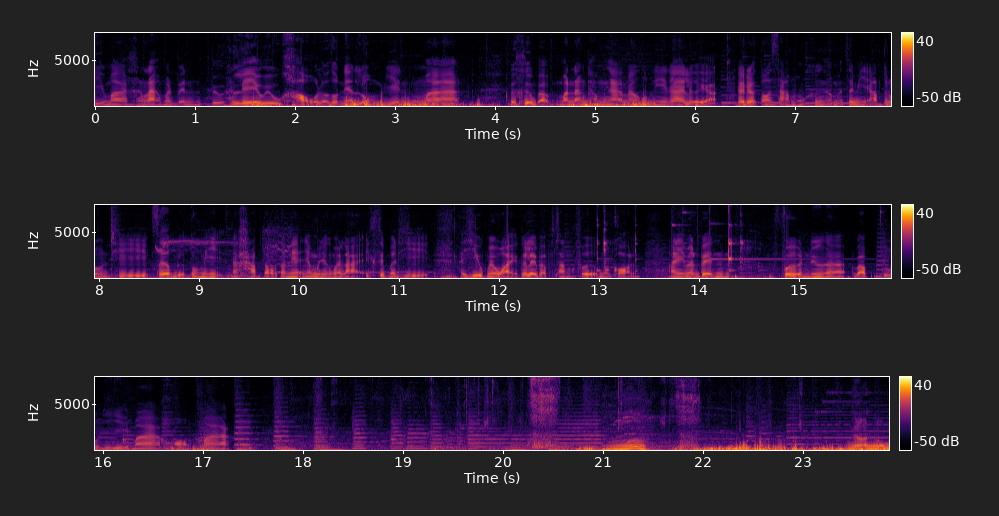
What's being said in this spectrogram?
ดีมากข้างหลังมันเป็นวิวทะเลวิวเขา แล้วตรงนี้ลมเย็นมาก ก็คือแบบมานั่งทำงานนั่งตรงนี้ได้เลยอะ่ะแล้วเดี๋ยวตอน3ามโมงครึ่งอะมันจะมีอัพ t ต r นทีเสิร์ฟอยู่ตรงนี้นะครับแต่ว่าตอนนี้ยังไม่ถึงเวลาอีก10นาทีแต่หิวไม่ไหวก็เลยแบบสั่งเฝอเมื่อก่อน อันนี้มันเป็นเฝอเนื้อแบบดูดีมากหอมมาก เนื้อนุ่ม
